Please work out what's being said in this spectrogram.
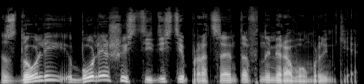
с долей более 60% на мировом рынке.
